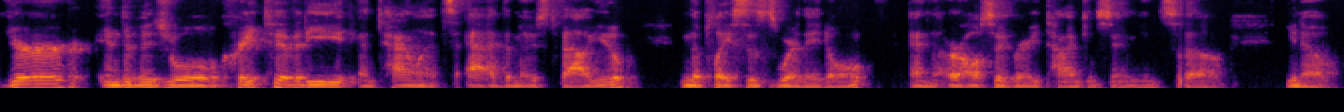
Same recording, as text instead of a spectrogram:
your individual creativity and talents add the most value in the places where they don't and are also very time consuming. So, you know,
